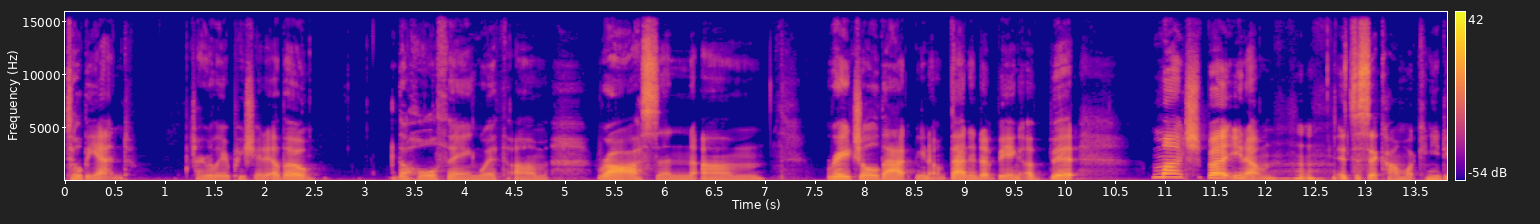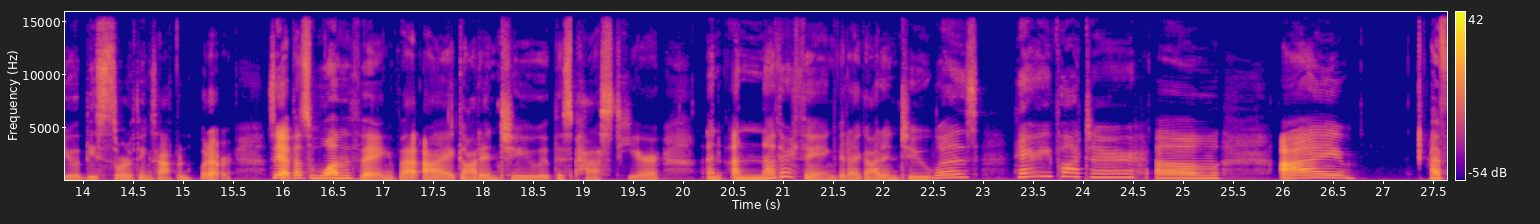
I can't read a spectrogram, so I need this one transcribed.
till the end, which I really appreciate it. Although the whole thing with um, Ross and um, Rachel, that, you know, that ended up being a bit much, but you know, it's a sitcom. What can you do? These sort of things happen, whatever. So, yeah, that's one thing that I got into this past year. And another thing that I got into was Harry Potter. Um, I I've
